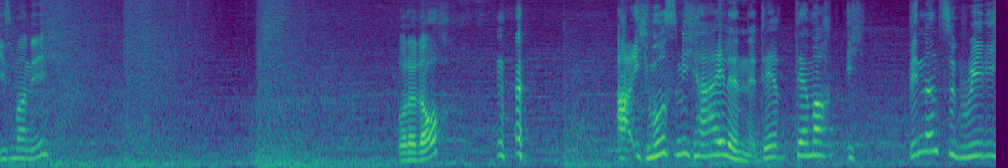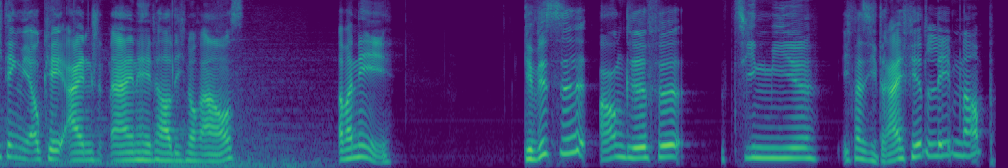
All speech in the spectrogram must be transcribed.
Diesmal nicht. Oder doch? ah, ich muss mich heilen. Der, der macht... Ich bin dann zu greedy. Ich denke mir, okay, ein, ein Hit halte ich noch aus. Aber nee. Gewisse Angriffe ziehen mir, ich weiß nicht, drei Viertel Leben ab.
